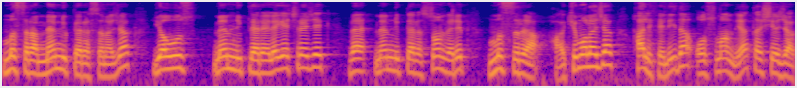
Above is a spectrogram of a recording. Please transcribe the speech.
Mısır'a Memlüklere sığınacak. Yavuz Memlükleri ele geçirecek ve Memlüklere son verip Mısır'a hakim olacak. Halifeliği de Osmanlı'ya taşıyacak.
